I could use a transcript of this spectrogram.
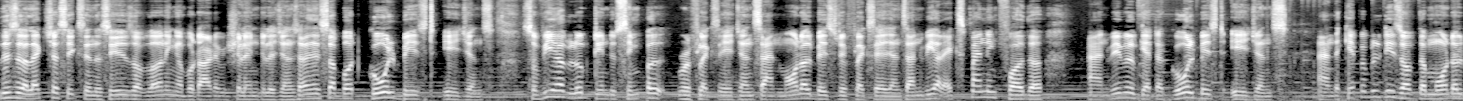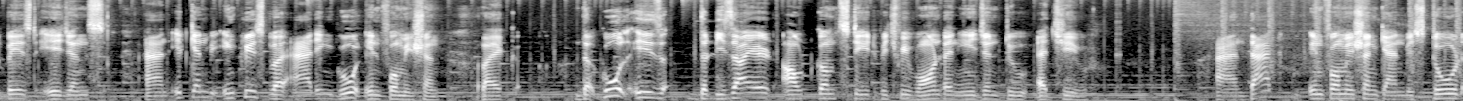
This is a lecture 6 in the series of learning about artificial intelligence and it's about goal-based agents. So we have looked into simple reflex agents and model-based reflex agents and we are expanding further and we will get a goal-based agents and the capabilities of the model-based agents and it can be increased by adding goal information like the goal is the desired outcome state which we want an agent to achieve and that information can be stored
